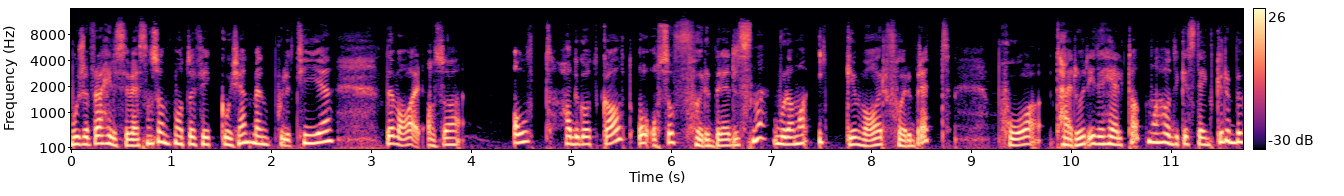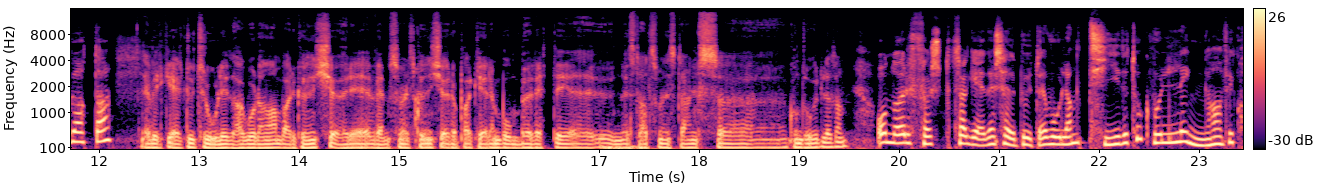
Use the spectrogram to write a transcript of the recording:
Bortsett fra helsevesenet som på en måte fikk godkjent, men politiet Det var altså Alt hadde gått galt, og også forberedelsene. Hvordan man ikke var forberedt på terror i det hele tatt. Man hadde ikke stengt Grubbegata. Det virker helt utrolig i dag hvordan han bare kunne kjøre, hvem som helst kunne kjøre og parkere en bombe rett i, under statsministerens uh, kontor, liksom. Og når først tragedien skjedde på Utøya, hvor lang tid det tok, hvor lenge han fikk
